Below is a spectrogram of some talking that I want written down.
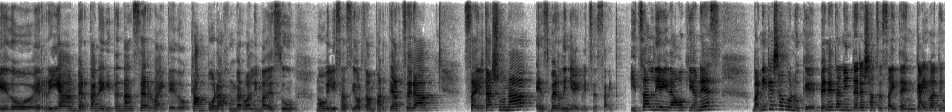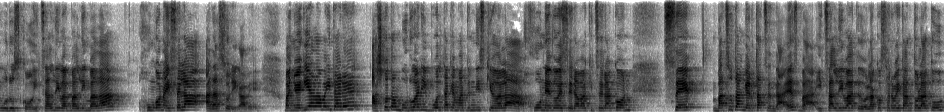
edo herrian bertan egiten dan zerbait, edo kanpora jun behar baldin badezu mobilizazio hortan parte hartzera, zailtasuna ezberdina iruditzen zait. Itzaldiei dagokionez, ba nik esango nuke, benetan interesatzen zaiten gai bati buruzko itzaldi bat baldin bada, jungo naizela arazori gabe. Baina egia da baita ere, askotan buruari bueltak ematen dizkio dela jun edo ez erabakitzerakon, ze batzutan gertatzen da, ez? Ba, itzaldi bat edo lako zerbait antolatu,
